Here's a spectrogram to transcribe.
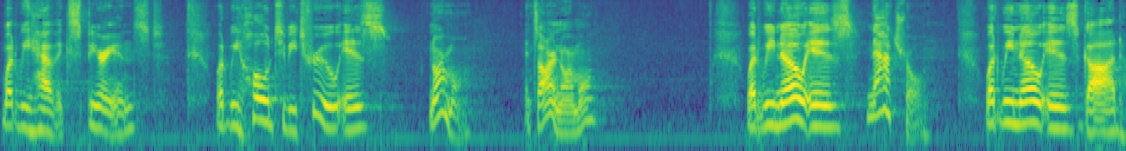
what we have experienced, what we hold to be true is normal. It's our normal. What we know is natural. What we know is God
